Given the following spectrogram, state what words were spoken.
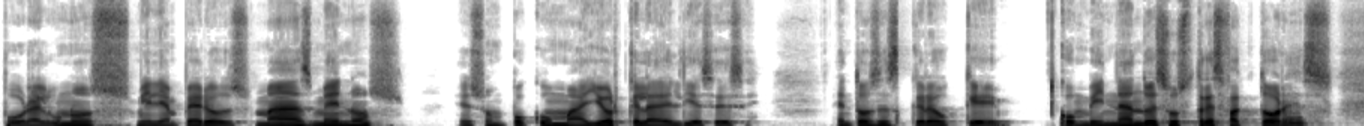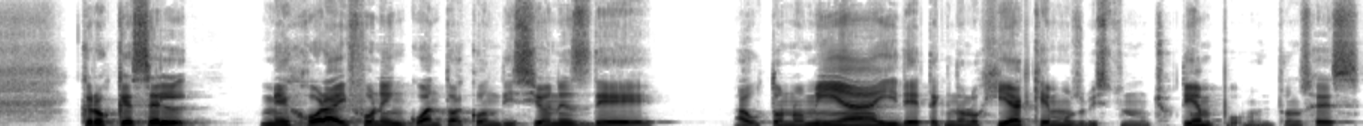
por algunos miliamperos más, menos, es un poco mayor que la del 10S. Entonces creo que combinando esos tres factores, creo que es el mejor iPhone en cuanto a condiciones de autonomía y de tecnología que hemos visto en mucho tiempo. Entonces,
